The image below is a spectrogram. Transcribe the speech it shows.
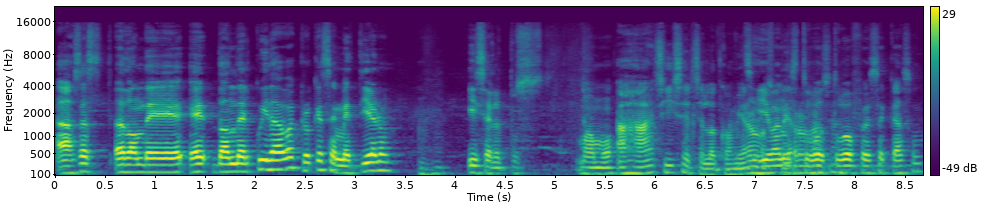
a, a donde, eh, donde él cuidaba, creo que se metieron y se le, pues, mamó. Ajá, sí, se, se lo comieron sí, los Iván, perros. estuvo, estuvo fue ese caso.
